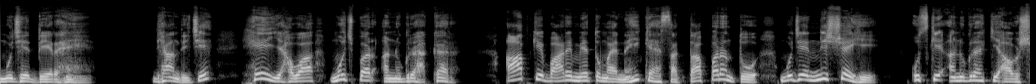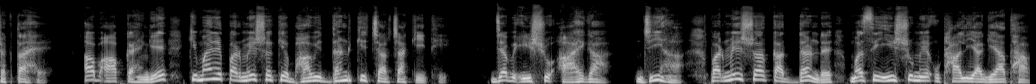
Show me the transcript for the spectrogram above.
मुझे दे रहे हैं। ध्यान दीजिए, हे यहवा, मुझ पर अनुग्रह कर। आपके बारे में तो मैं नहीं कह सकता, परंतु मुझे निश्चय ही उसके अनुग्रह की आवश्यकता है। अब आप कहेंगे कि मैंने परमेश्वर के भावी दंड की चर्चा की थी। जब यीशु आएगा जी हाँ परमेश्वर का दंड मसीह यीशु में उठा लिया गया था,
